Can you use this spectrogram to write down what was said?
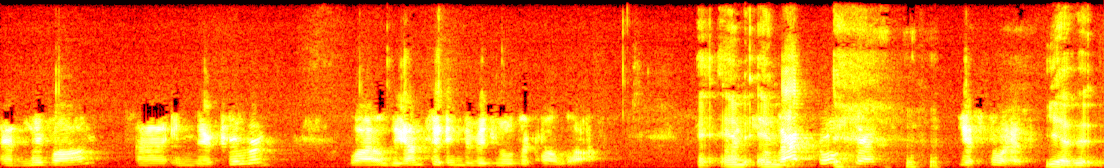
and live on uh, in their children, while the unfit individuals are called off. And, and, so and that process, yes, go ahead. Yeah, the,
